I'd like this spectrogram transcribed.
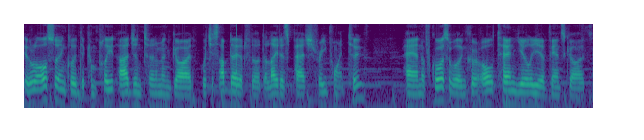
It will also include the complete Argent Tournament guide which is updated for the latest patch 3.2 and of course it will include all 10 yearly events guides.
